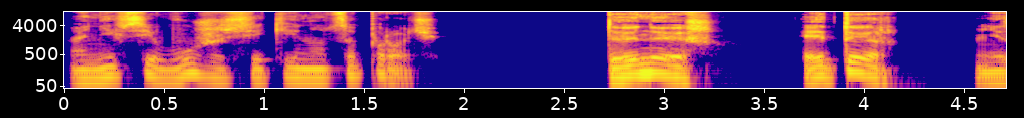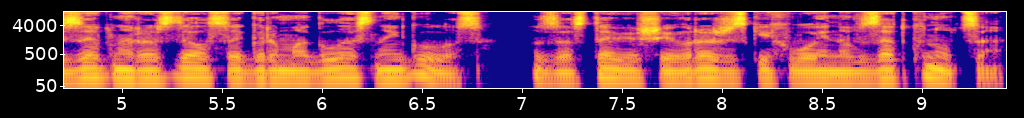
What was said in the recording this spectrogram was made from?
они все в ужасе кинутся прочь. «Ты ниш! Этер!» Внезапно раздался громогласный голос, заставивший вражеских воинов заткнуться.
